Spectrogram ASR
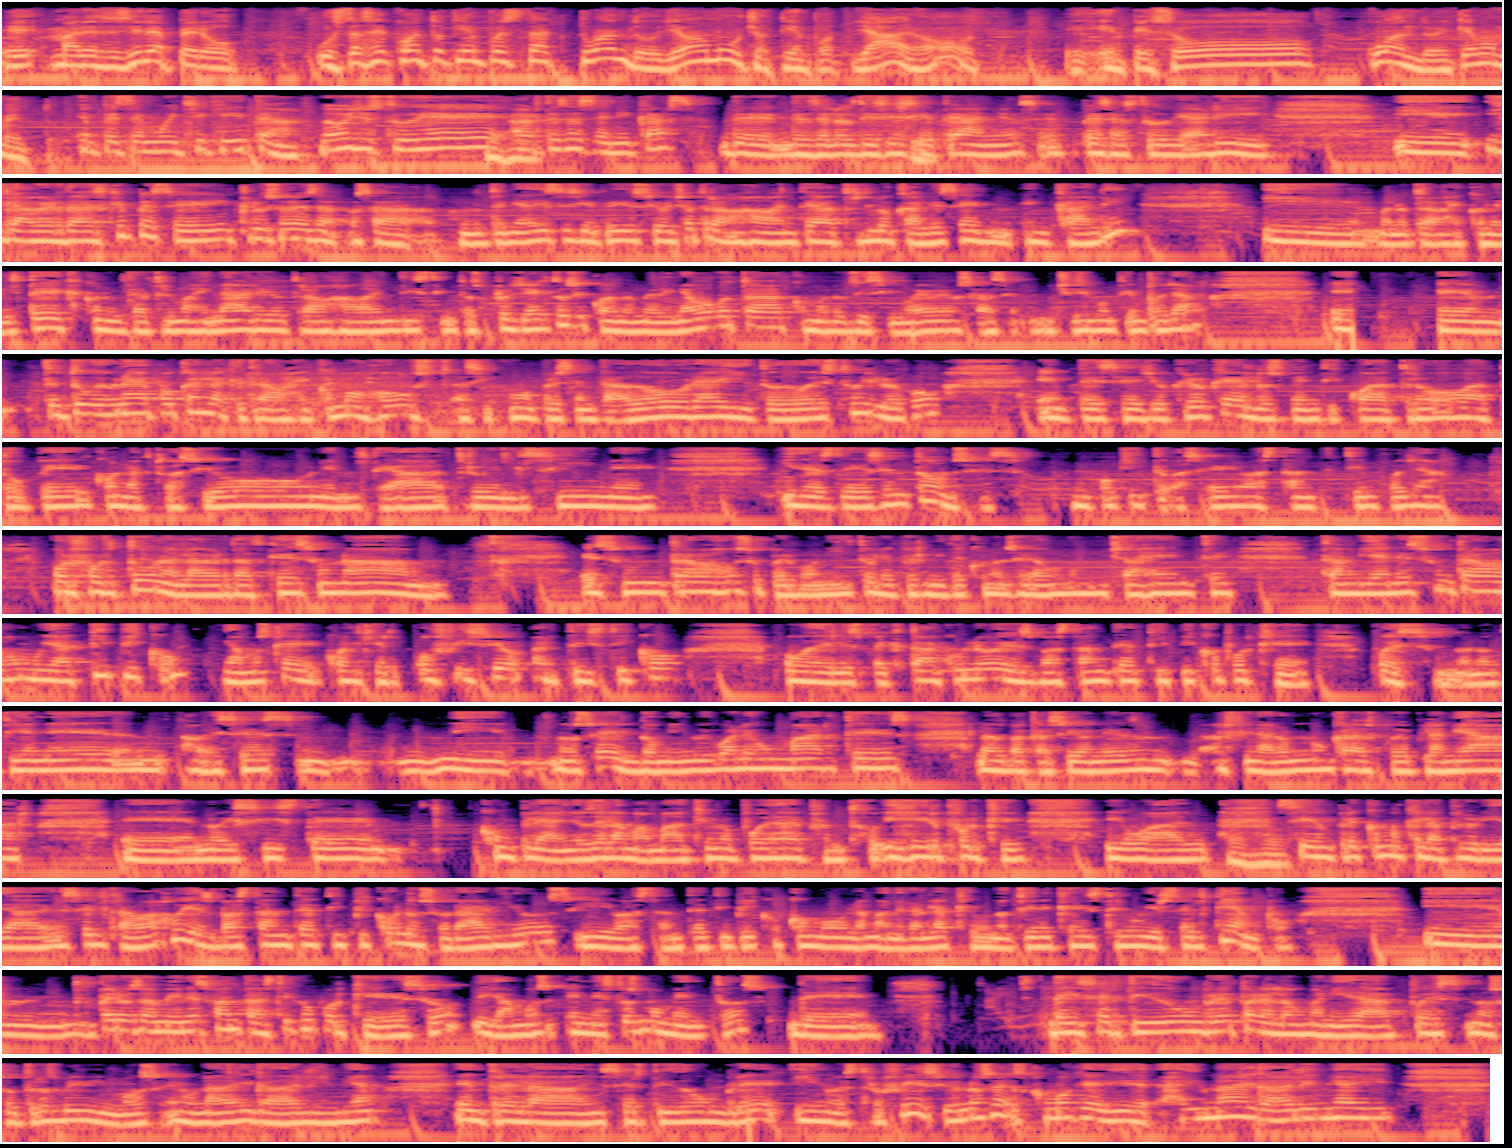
Eh, María Cecilia, pero ¿usted hace cuánto tiempo está actuando? Lleva mucho tiempo, ya, ¿no? Eh, ¿Empezó cuándo? ¿En qué momento? Empecé muy chiquita. No, yo estudié artes escénicas desde los 17 años. Empecé a estudiar y, y, la verdad es que empecé incluso en esa, o sea, cuando tenía 17, 18 trabajaba en teatros locales en, en Cali y bueno, trabajé con el TEC, con el Teatro Imaginario, trabajaba en distintos proyectos y cuando me vine a Bogotá, como a los 19, o sea, hace muchísimo tiempo ya, eh, eh, tuve una época en la que trabajé como host, así como presentadora y todo esto, y luego empecé, yo creo que a los 24 a tope con la actuación, en el teatro, en el cine, y desde ese entonces, un poquito, hace bastante tiempo ya por fortuna, la verdad que es una es un trabajo súper bonito, le permite conocer a uno mucha gente. También es un trabajo muy atípico, digamos que cualquier oficio artístico o del espectáculo es bastante atípico porque pues uno no tiene a veces ni, no sé, el domingo igual es un martes, las vacaciones al final uno nunca las puede planear, eh, no existe cumpleaños de la mamá que uno pueda de pronto ir porque igual siempre como que la prioridad es el trabajo y es bastante atípico los horarios y bastante atípico como la manera en la que uno tiene que distribuirse el tiempo. Y, mm, pero también es fantástico porque eso, digamos, en estos momentos de de incertidumbre para la humanidad, pues nosotros vivimos en una delgada línea entre la incertidumbre y nuestro oficio. No sé, es como que hay una delgada línea ahí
